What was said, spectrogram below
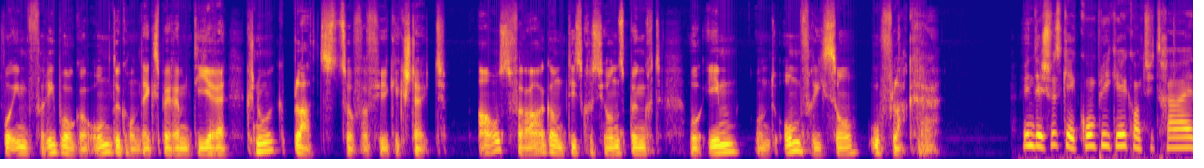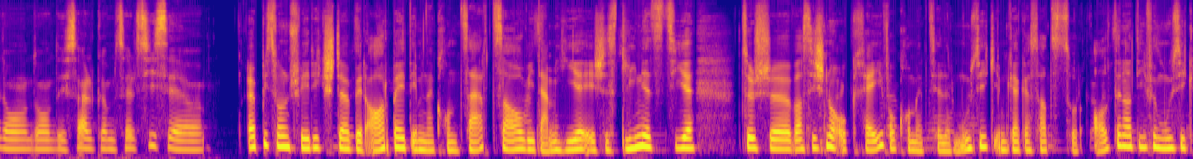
wo im Freiburger Untergrund experimentieren, genug Platz zur Verfügung gestellt? Alles Fragen und Diskussionspunkte, wo im und um Frisson aufflackern. Une des choses qui est compliquée quand tu travailles dans, dans des salles comme celle-ci, c'est euh, Etwas vom Schwierigsten bei der Arbeit in einem Konzertsaal wie dem hier ist es, die Linie zu ziehen zwischen was ist noch okay von kommerzieller Musik im Gegensatz zur alternativen Musik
